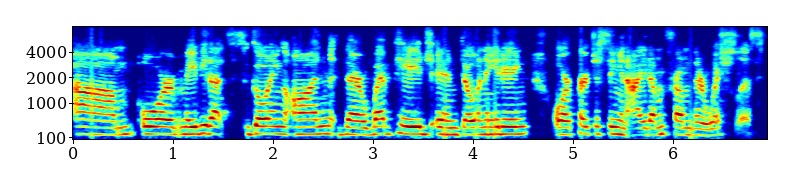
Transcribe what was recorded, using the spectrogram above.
um, or maybe that's going on their webpage and donating or purchasing an item from their wish list.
